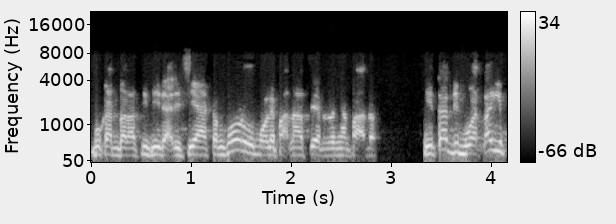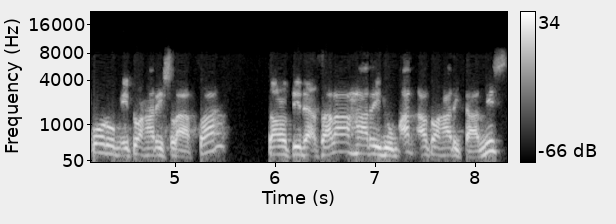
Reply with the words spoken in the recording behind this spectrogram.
bukan berarti tidak disiapkan forum oleh Pak Nasir dengan Pak Kita dibuat lagi forum itu hari Selasa, kalau tidak salah hari Jumat atau hari Kamis,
